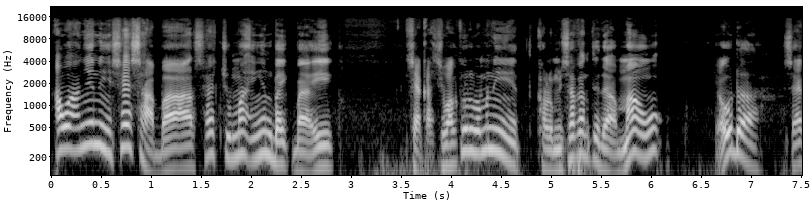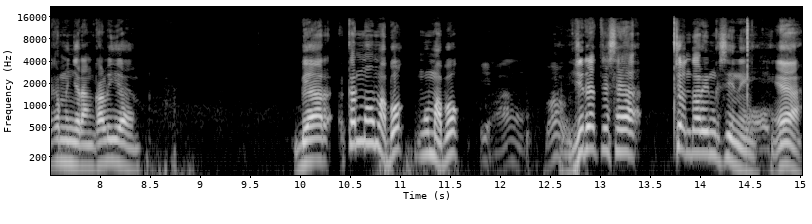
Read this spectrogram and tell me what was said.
awalnya nih saya sabar, saya cuma ingin baik-baik. Saya kasih waktu lima menit. Kalau misalkan tidak mau, ya udah, saya akan menyerang kalian. Biar kan mau mabok, mau mabok. Iya. Mau. Jidatnya saya contorin ke sini, ya.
